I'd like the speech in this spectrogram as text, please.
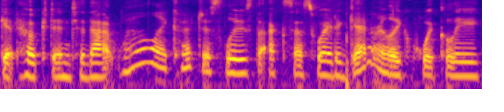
get hooked into that. Well, I could just lose the excess weight again really quickly.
